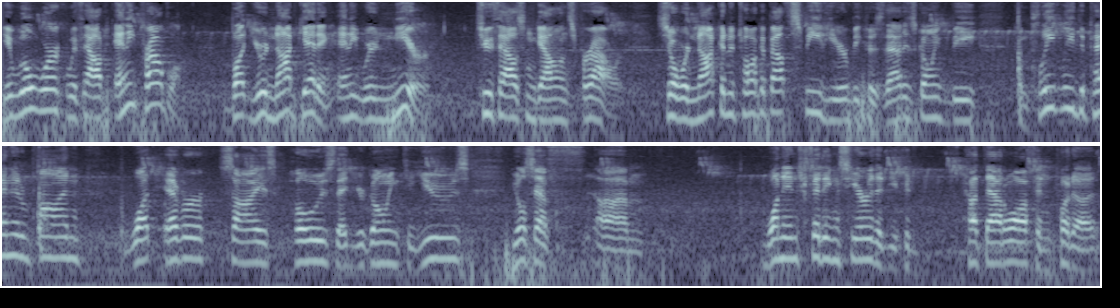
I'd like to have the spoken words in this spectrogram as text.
It will work without any problem but you're not getting anywhere near 2,000 gallons per hour. So we're not going to talk about speed here because that is going to be completely dependent upon whatever size hose that you're going to use. You also have um, one inch fittings here that you could cut that off and put a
